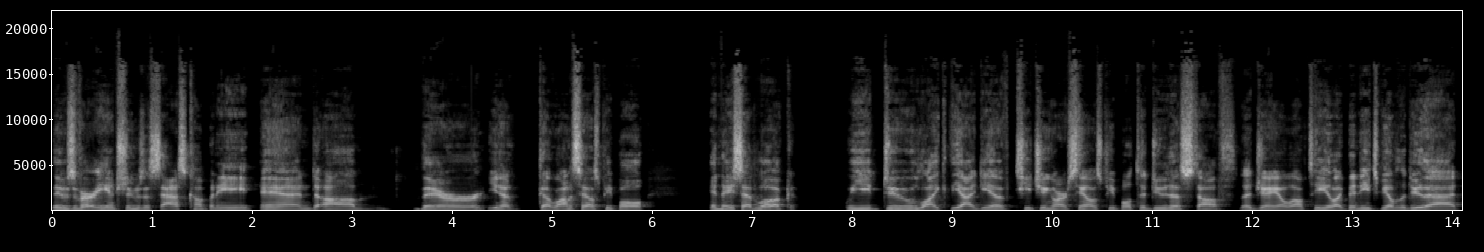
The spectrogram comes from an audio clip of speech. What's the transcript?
it was very interesting. It was a SaaS company, and um, they're you know got a lot of salespeople, and they said, look. We do like the idea of teaching our salespeople to do this stuff, the JOLT, like they need to be able to do that.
